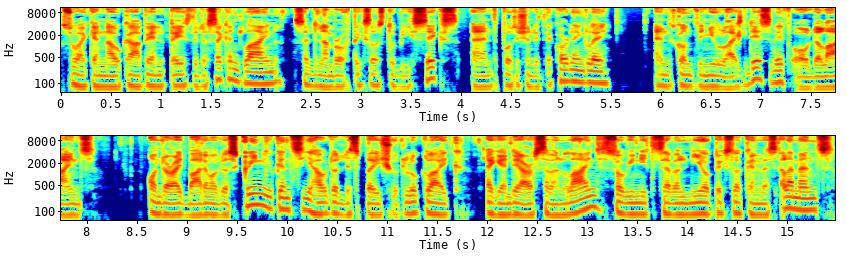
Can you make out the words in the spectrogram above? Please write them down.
So I can now copy and paste the second line, set the number of pixels to be 6 and position it accordingly, and continue like this with all the lines. On the right bottom of the screen you can see how the display should look like. Again there are 7 lines, so we need 7 NeoPixel canvas elements,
